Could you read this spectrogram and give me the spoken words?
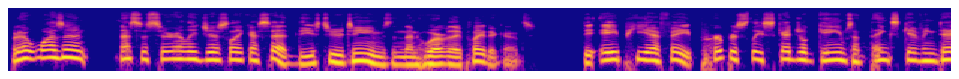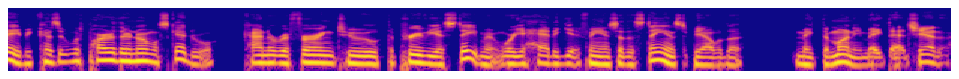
But it wasn't necessarily just like I said, these two teams and then whoever they played against. The APFA purposely scheduled games on Thanksgiving Day because it was part of their normal schedule, kind of referring to the previous statement where you had to get fans to the stands to be able to make the money, make that cheddar.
